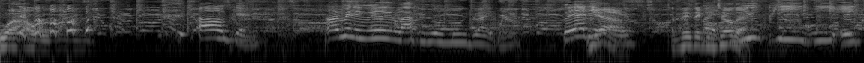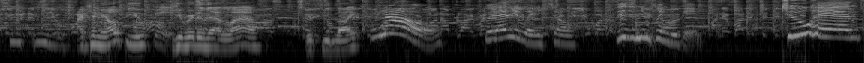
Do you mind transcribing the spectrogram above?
Wow. okay. I'm in a really laughable mood right now. But anyway. Yeah, I think they can tell that. U P D A T E. I can help you get rid of that laugh if you'd like. No. But anyway, so this is a new finger game. Two hands.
